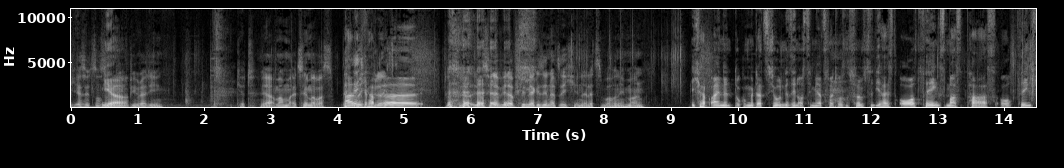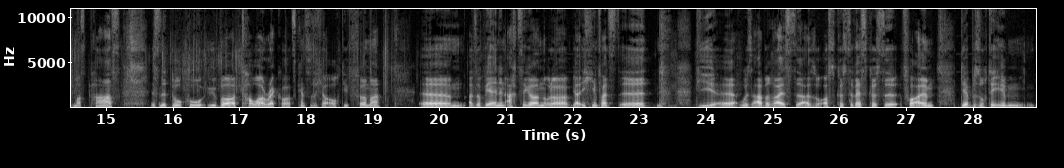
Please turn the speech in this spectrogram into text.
Ich esse jetzt noch so Ja. ein Be, Ready Kit. Ja, mach mal, erzähl mal was. also ich hab habe wieder äh, du hast wieder, du hast wieder, wieder viel mehr gesehen als ich in der letzten Woche, nehme ich mal an. Ich habe eine Dokumentation gesehen aus dem Jahr 2015, die heißt All Things Must Pass. All Things Must Pass ist eine Doku über Tower Records. Kennst du sicher auch die Firma? Ähm, also wer in den 80ern oder ja ich jedenfalls äh, die äh, USA bereiste, also Ostküste, Westküste vor allem, der besuchte eben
